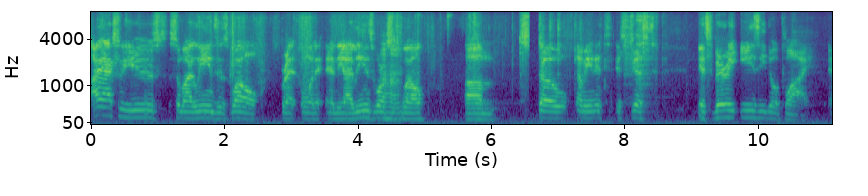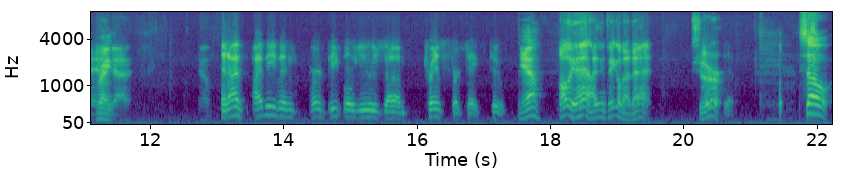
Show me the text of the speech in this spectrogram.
I actually used some Aleene's as well, Brett, on it, and the Aleene's works Uh-huh. as well. Um, so I mean, it's it's just it's very easy to apply. And, Right. Uh, And I've I've even heard people use um, transfer tape too. Yeah. oh yeah, I didn't think about that. Sure. So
